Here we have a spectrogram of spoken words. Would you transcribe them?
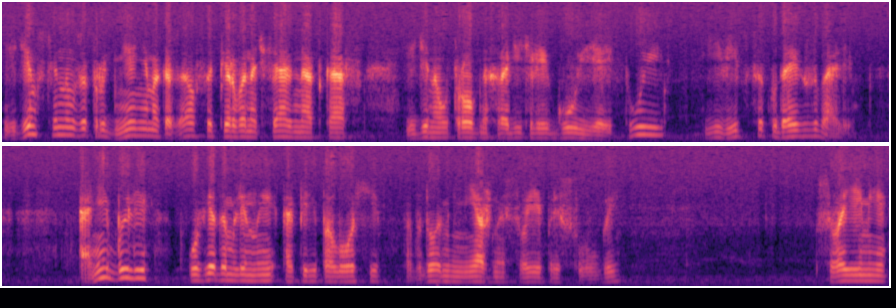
Единственным затруднением оказался первоначальный отказ — единоутробных родителей Гуия и Туи явиться, куда их звали. Они были уведомлены о переполохе в доме нежной своей прислугой, своими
